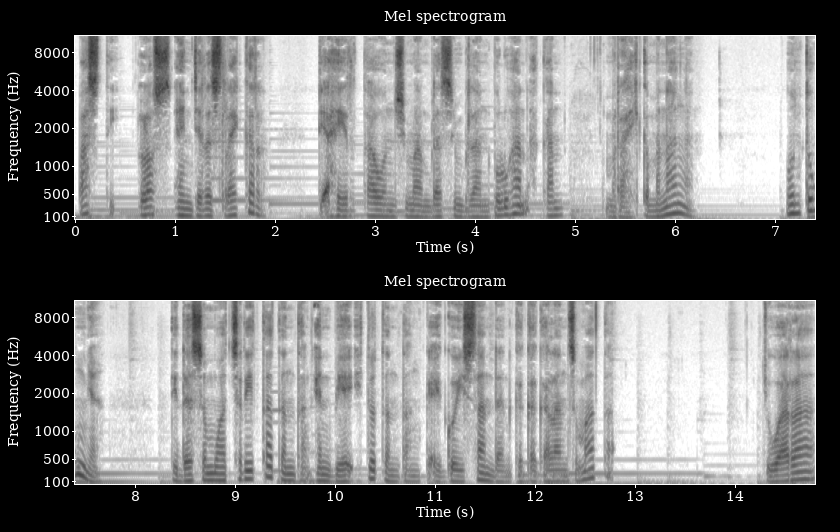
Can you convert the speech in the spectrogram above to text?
pasti Los Angeles Lakers di akhir tahun 1990-an akan meraih kemenangan. Untungnya, tidak semua cerita tentang NBA itu tentang keegoisan dan kegagalan semata. Juara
